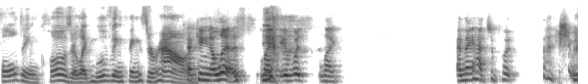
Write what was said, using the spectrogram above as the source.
folding clothes or like moving things around. checking a list. Like Yeah. it was like, and they had to put. She was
